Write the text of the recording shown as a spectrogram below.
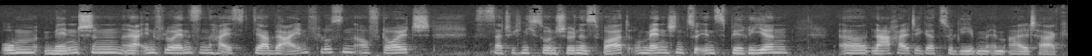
um Menschen, ja, Influenzen heißt ja beeinflussen auf Deutsch, das ist natürlich nicht so ein schönes Wort, um Menschen zu inspirieren, äh, nachhaltiger zu leben im Alltag.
